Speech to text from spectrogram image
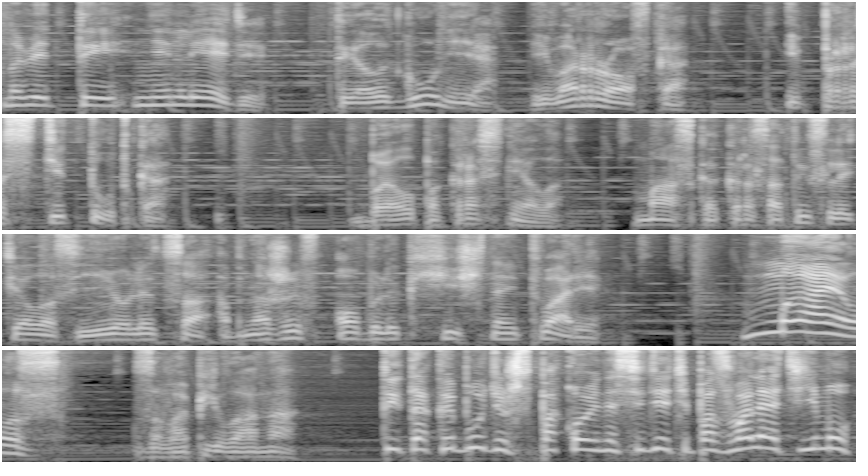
Но ведь ты не леди, ты лгунья и воровка, и проститутка. Белл покраснела. Маска красоты слетела с ее лица, обнажив облик хищной твари. «Майлз!» – завопила она. «Ты так и будешь спокойно сидеть и позволять ему...»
